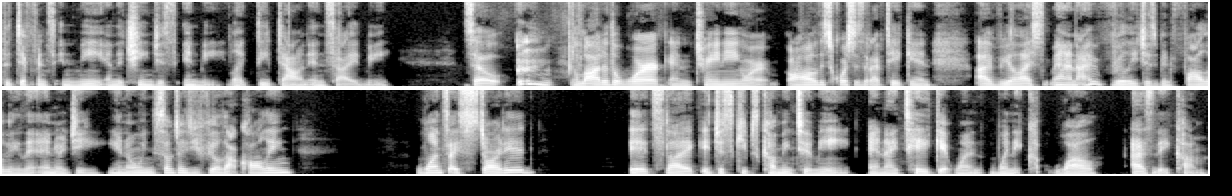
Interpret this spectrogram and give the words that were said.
the difference in me and the changes in me, like deep down inside me. So a lot of the work and training or all these courses that I've taken, I've realized, man, I've really just been following the energy, you know, and sometimes you feel that calling once I started, it's like it just keeps coming to me, and I take it when when it while as they come.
